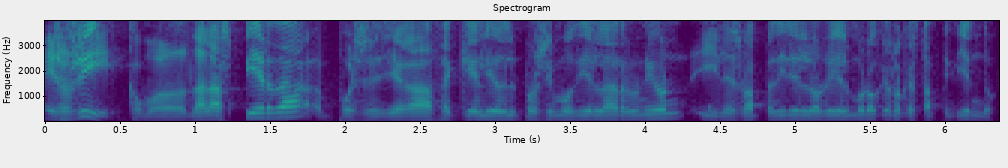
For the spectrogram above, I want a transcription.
Eso sí, como Dallas pierda, pues llega Ezequielio del próximo día en la reunión y les va a pedir el oro y el moro, que es lo que está pidiendo.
